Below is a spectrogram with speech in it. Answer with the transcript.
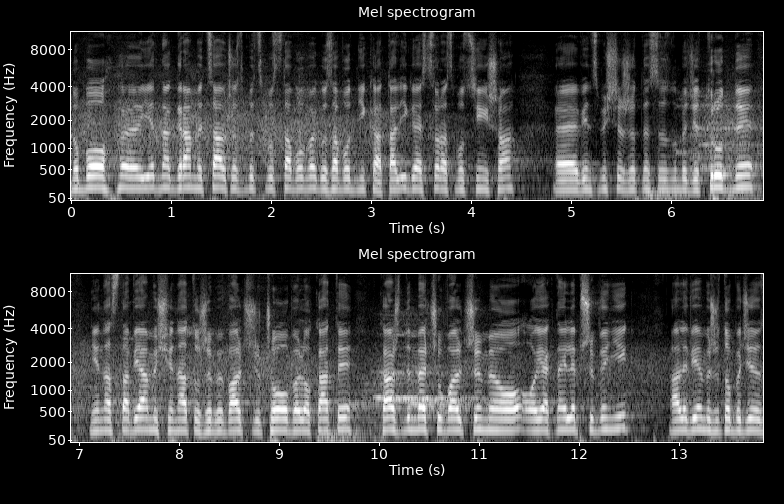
No bo e, jednak gramy cały czas bez podstawowego zawodnika. Ta liga jest coraz mocniejsza, e, więc myślę, że ten sezon będzie trudny. Nie nastawiamy się na to, żeby walczyć o czołowe lokaty. W każdym meczu walczymy o, o jak najlepszy wynik, ale wiemy, że to będzie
